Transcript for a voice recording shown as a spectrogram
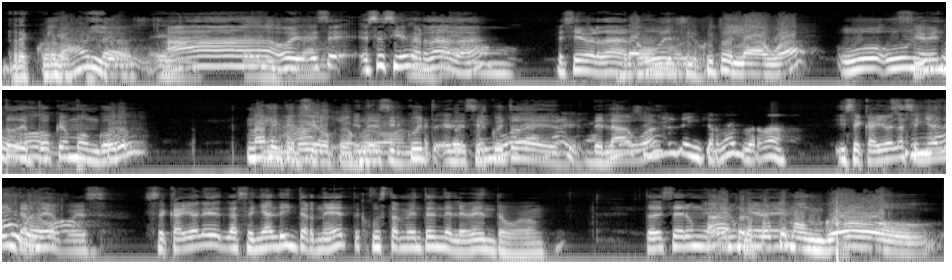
Recuerdo ¿Qué que hablas? hicieron el- ah, el oye, ese, ese sí es verdad, ¿ah? Dragon- Ese sí es verdad. Hubo, El circuito del agua, hubo, hubo un Sí, evento de. Pokémon Go. Pero- no en, el, creo, en el circuito, en el circuito de- del agua señal de internet, ¿verdad? y se cayó la Sí, señal de internet, huevón. pues. Se cayó la señal de internet justamente en el evento, weón. Entonces era un, Ah, era un pero evento- Pokémon Go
